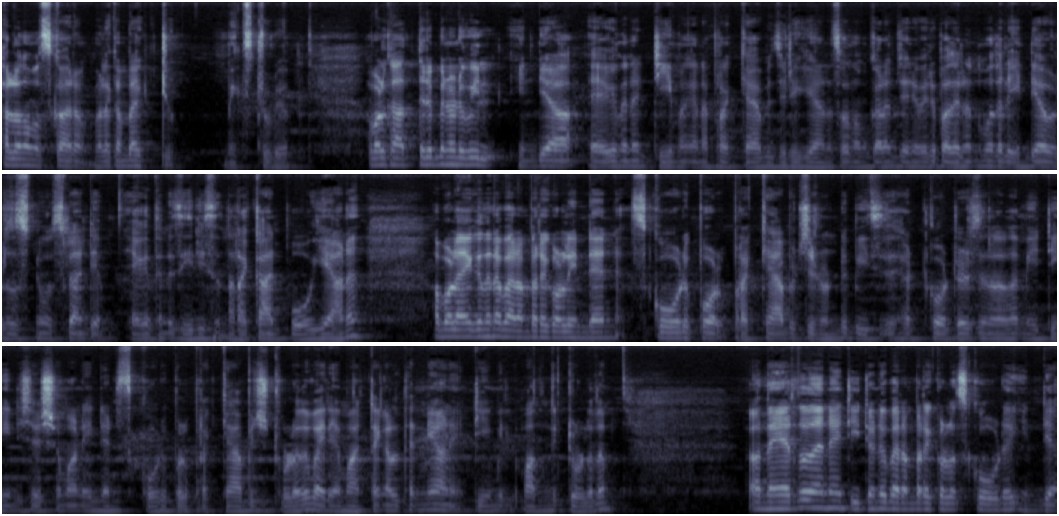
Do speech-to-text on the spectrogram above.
ഹലോ നമസ്കാരം. Welcome back to mix studio അപ്പോൾ കാത്തിരിപ്പിനൊടുവിൽ ഇന്ത്യ ഏകദിന ടീം അങ്ങനെ പ്രഖ്യാപിച്ചിരിക്കുകയാണ്. സോ നമുക്കറിയാം ജനുവരി പതിനൊന്ന് മുതൽ ഇന്ത്യ വേഴ്സസ് ന്യൂസിലാൻഡ് ഏകദിന സീരീസ് നടക്കാൻ പോവുകയാണ്. അപ്പോൾ ഏകദിന പരമ്പരയ്ക്കുള്ള ഇന്ത്യൻ സ്കോഡ് ഇപ്പോൾ പ്രഖ്യാപിച്ചിട്ടുണ്ട്. ബി സി സി ഹെഡ് ക്വാർട്ടേഴ്സിൽ നടന്ന മീറ്റിംഗിന് ശേഷമാണ് ഇന്ത്യൻ സ്കോഡ് ഇപ്പോൾ പ്രഖ്യാപിച്ചിട്ടുള്ളത്. വലിയ മാറ്റങ്ങൾ തന്നെയാണ് ടീമിൽ വന്നിട്ടുള്ളത്. നേരത്തെ തന്നെ ടി ട്വന്റി പരമ്പരയ്ക്കുള്ള സ്കോഡ് ഇന്ത്യ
